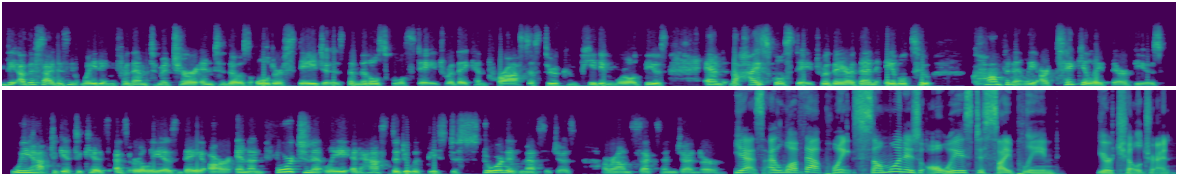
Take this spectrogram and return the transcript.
the other side isn't waiting for them to mature into those older stages, the middle school stage where they can process through competing worldviews, and the high school stage where they are then able to confidently articulate their views. We have to get to kids as early as they are. And unfortunately, it has to do with these distorted messages around sex and gender. Yes, I love that point. Someone is always discipling your children.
